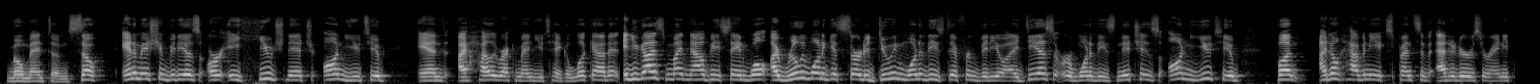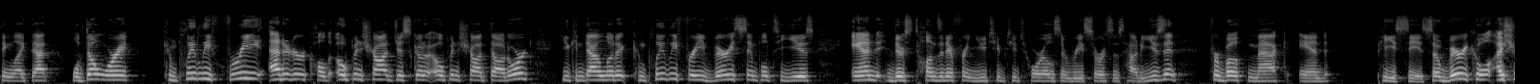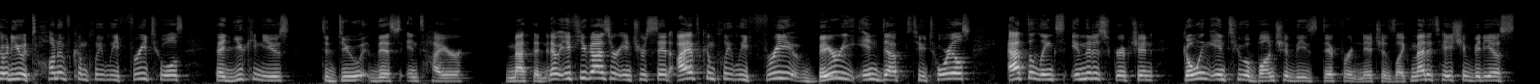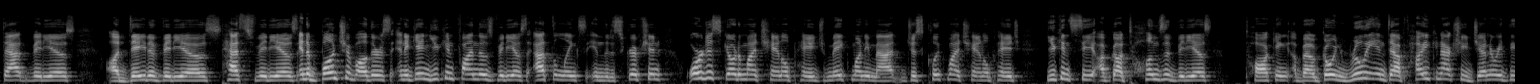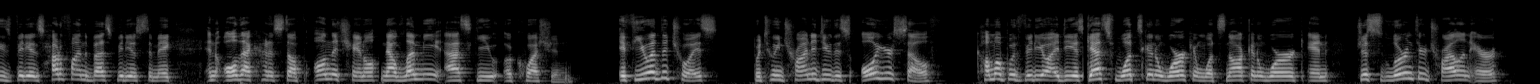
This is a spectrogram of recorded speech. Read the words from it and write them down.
momentum. So animation videos are a huge niche on YouTube and I highly recommend you take a look at it. And you guys might now be saying, well, I really want to get started doing one of these different video ideas or one of these niches on YouTube, but I don't have any expensive editors or anything like that. Well, don't worry. Completely free editor called OpenShot. Just go to openshot.org. You can download it completely free, very simple to use. And there's tons of different YouTube tutorials and resources how to use it for both Mac and PC. So very cool. I showed you a ton of completely free tools that you can use to do this entire method. Now, if you guys are interested, I have completely free, very in-depth tutorials at the links in the description going into a bunch of these different niches like meditation videos, stat videos, uh, data videos, test videos, and a bunch of others. And again, you can find those videos at the links in the description or just go to my channel page, Make Money Matt, just click my channel page. You can see I've got tons of videos talking about going really in depth how you can actually generate these videos, how to find the best videos to make, and all that kind of stuff on the channel. Now, let me ask you a question. If you had the choice between trying to do this all yourself, come up with video ideas, guess what's gonna work and what's not gonna work, and just learn through trial and error,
